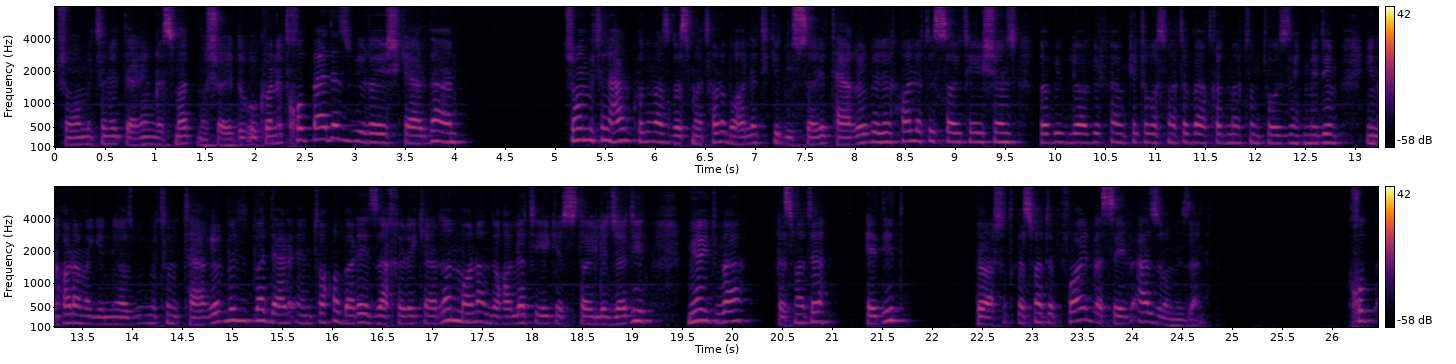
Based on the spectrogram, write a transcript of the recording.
شما می‌تونید در این قسمت مشاهده بکنید. خب بعد از ویرایش کردن شما می‌تونید هر کدوم از قسمت ها رو به حالتی که دوست دارید تغییر بدید. حالت citations و bibliography هم که تو قسمت بعد خدمتتون توضیح میدیم اینها رو هم اگه نیاز بود می‌تونید تغییر بدید و در انتها برای ذخیره کردن مانند حالت یک استایل جدید میایید و قسمت edit ببخشید قسمت فایل و سیو از رو می‌زنید. خب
